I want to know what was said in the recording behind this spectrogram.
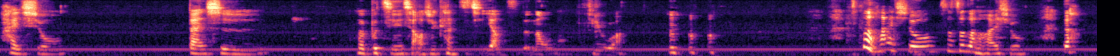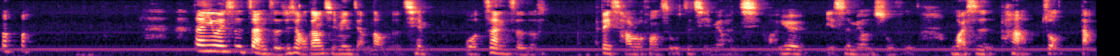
害羞，但是会不禁想要去看自己样子的那种 feel 啊。很害羞，是真的很害羞。但因为是站着，就像我刚刚前面讲到的，前我站着的。被插入方式，我自己也没有很喜欢，因为也是没有很舒服，我还是怕撞到。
